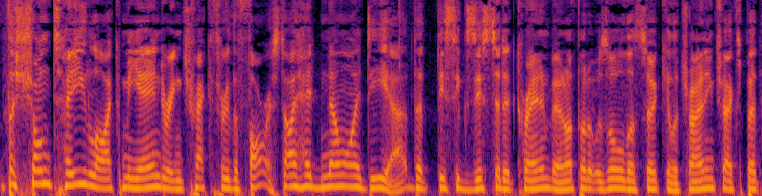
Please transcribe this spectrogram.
the Shanti like meandering track through the forest. I had no idea that this existed at Cranbourne. I thought it was all the circular training tracks. But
